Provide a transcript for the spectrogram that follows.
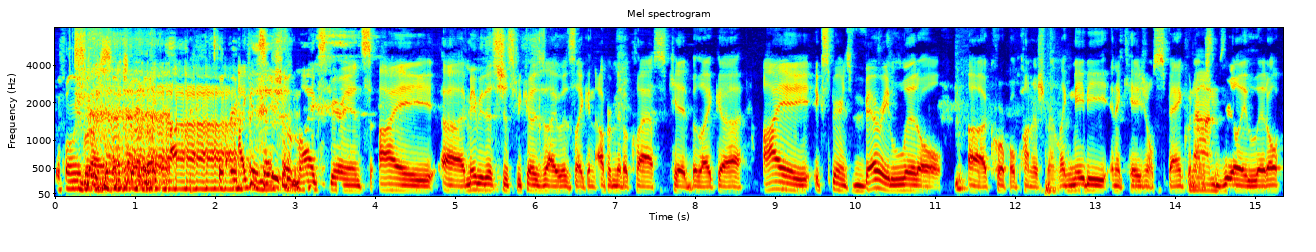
If only there's some sort of third I can tell you position." from my experience, I uh, maybe this is just because I was like an upper middle class kid, but like uh, I experienced very little uh, corporal punishment, like maybe an occasional spank when I was really little.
